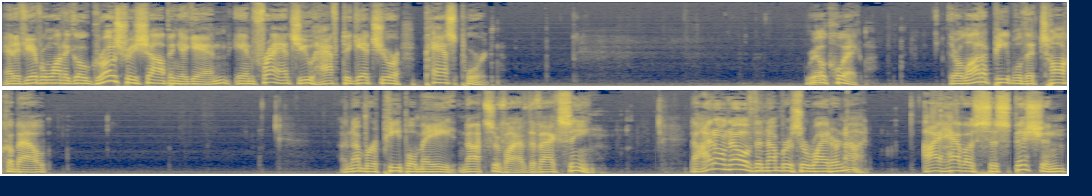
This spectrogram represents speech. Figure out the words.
And if you ever want to go grocery shopping again in France, you have to get your passport. Real quick, there are a lot of people that talk about a number of people may not survive the vaccine. Now, I don't know if the numbers are right or not. I have a suspicion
